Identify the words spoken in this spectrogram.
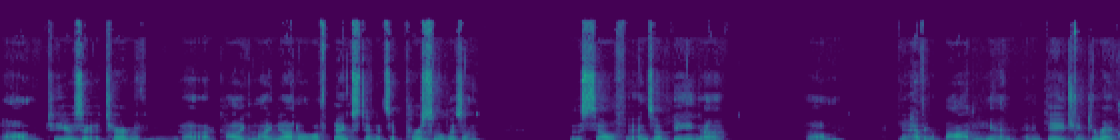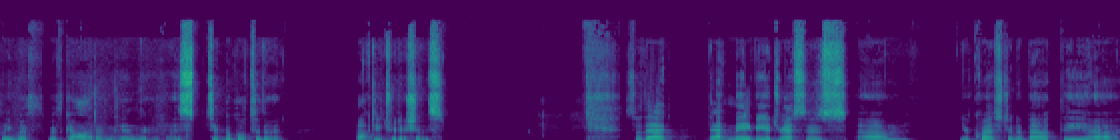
um, to use a, term of uh, a colleague of mine, Jan Olof Bengtsson, it's a personalism. The self ends up being a, um, you know, having a body and, and engaging directly with, with God, and, and as typical to the bhakti traditions. So that that maybe addresses um, your question about the uh,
